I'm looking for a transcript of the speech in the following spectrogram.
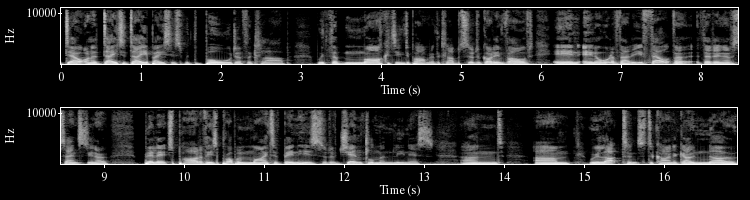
dealt on a day-to-day basis with the board of the club, with the marketing department of the club, sort of got involved in, in all of that. He felt that, that in a sense, you know, Bilic, part of his problem might have been his sort of gentlemanliness and um, reluctance to kind of go, no,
